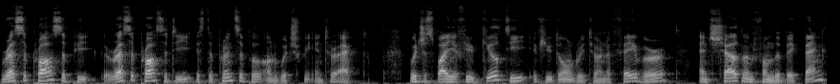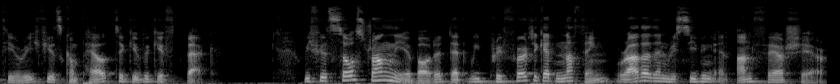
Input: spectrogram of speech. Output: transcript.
Reciprocity, reciprocity is the principle on which we interact, which is why you feel guilty if you don't return a favor, and Sheldon from the Big Bang Theory feels compelled to give a gift back. We feel so strongly about it that we'd prefer to get nothing rather than receiving an unfair share.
